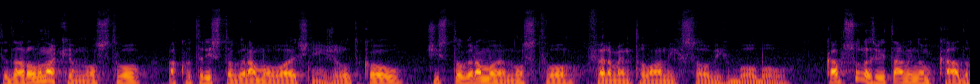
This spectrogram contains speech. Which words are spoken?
teda rovnaké množstvo ako 300 g vaječných žltkov či 100 g množstvo fermentovaných sojových bobov. Kapsule s vitamínom K2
